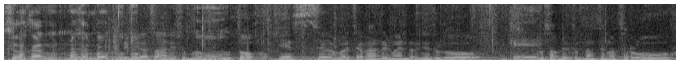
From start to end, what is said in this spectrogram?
Silahkan Mas Hendro Seperti tutup. biasa nih sebelum ditutup, Yes. saya akan bacakan remindernya dulu. Oke. Terus update tentang channel seru.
